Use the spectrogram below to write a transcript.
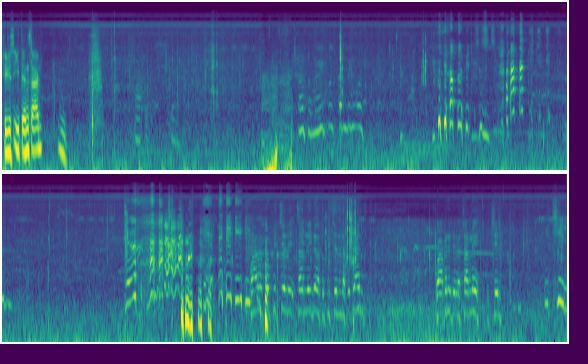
So you just eat the inside? Ay, pumipos kambing mo. Para to pichil Charlie daw to pichil na ko diyan. Kuha ka nila Charlie, pichil. Ichil.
